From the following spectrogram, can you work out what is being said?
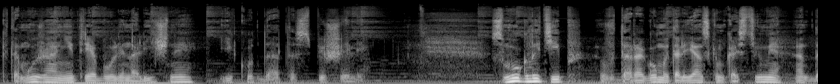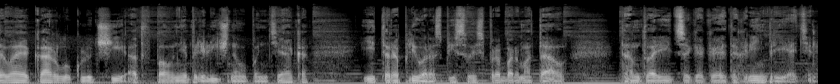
К тому же они требовали наличные и куда-то спешили. Смуглый тип в дорогом итальянском костюме, отдавая Карлу ключи от вполне приличного пантиака и торопливо расписываясь, пробормотал – там творится какая-то хрень, приятель.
